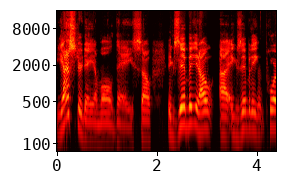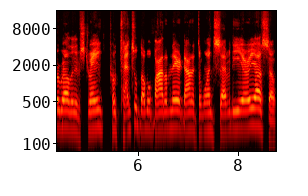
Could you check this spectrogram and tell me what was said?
yesterday of all days. So exhibit, you know, uh, exhibiting poor relative strength, potential double bottom there down at the 170 area. So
